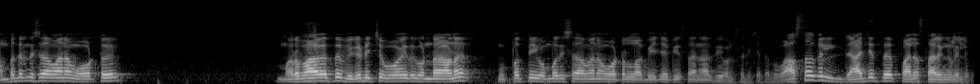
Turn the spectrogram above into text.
അമ്പത്തിരണ്ട് ശതമാനം വോട്ട് മറുഭാഗത്ത് വിഘടിച്ചു പോയത് കൊണ്ടാണ് മുപ്പത്തി ഒമ്പത് ശതമാനം വോട്ടുള്ള ബി ജെ പി സ്ഥാനാർത്ഥി മത്സരിച്ചത്. അപ്പോൾ വാസ്തവത്തിൽ രാജ്യത്ത് പല സ്ഥലങ്ങളിലും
